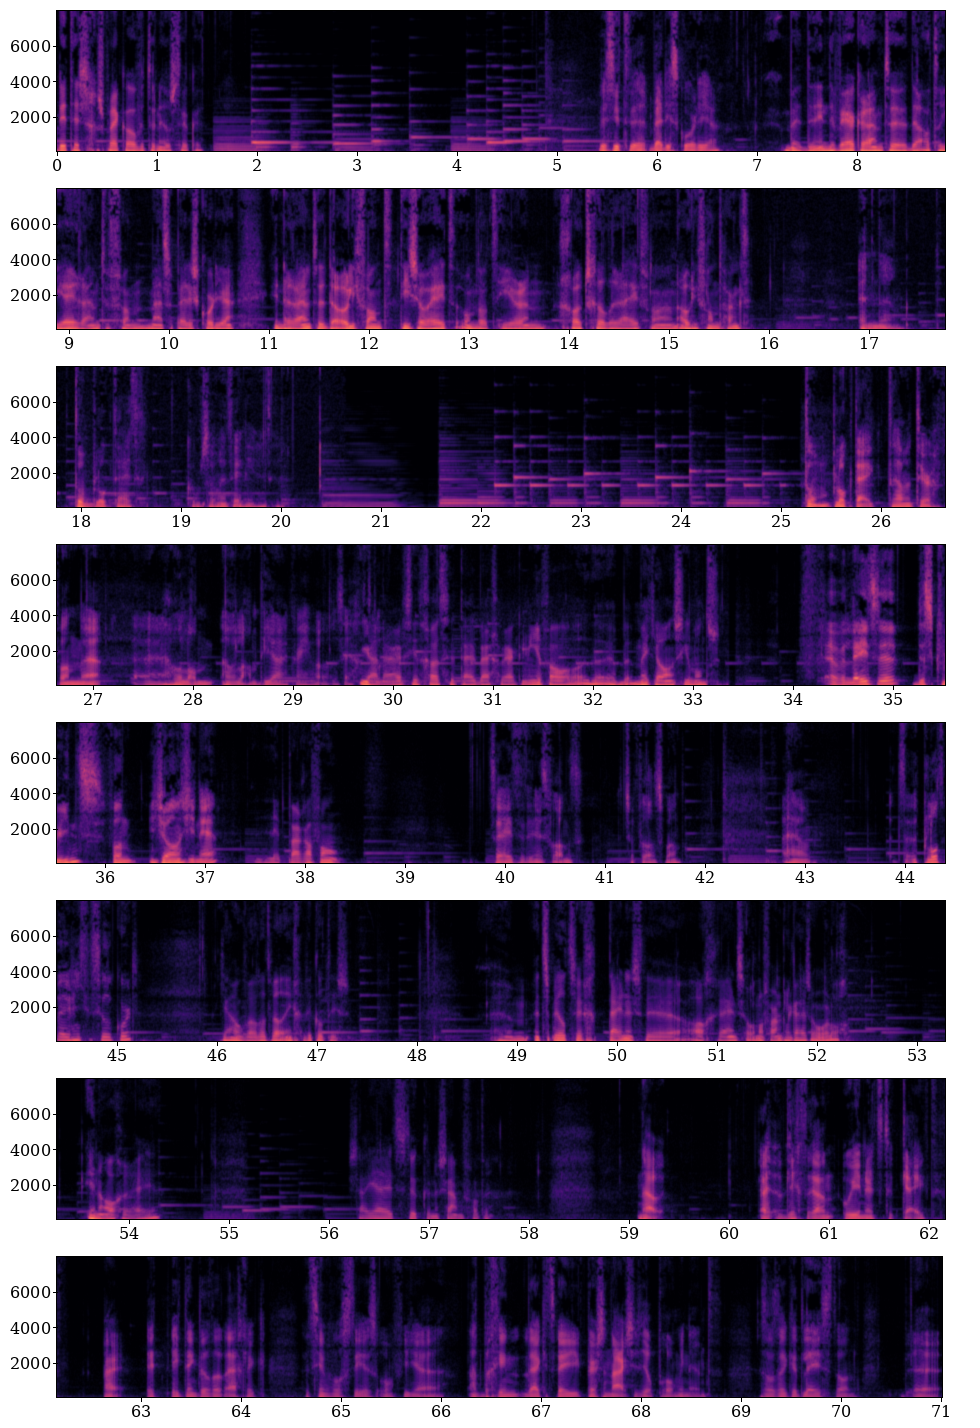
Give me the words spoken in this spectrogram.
Dit is Gesprek over toneelstukken. We zitten bij Discordia. In de werkruimte, de atelierruimte van Maatschappij Discordia. In de ruimte De Olifant, die zo heet omdat hier een groot schilderij van een olifant hangt. En uh, Tom Bloktijd komt zo meteen hier naartoe. Tom Blokdijk, dramaturg van uh, Holland, Hollandia, kan je wel zeggen. Ja, daar heeft hij het grootste tijd bij gewerkt. In ieder geval uh, met Johan Simons. En we lezen de screens van Jean Genet. Le Paravent. Zo heet het in het Frans. Het is een Fransman. Uh, het, het, plot eventjes heel kort. Ja, hoewel dat wel ingewikkeld is. Um, het speelt zich tijdens de Algerijnse onafhankelijkheidsoorlog. In Algerije. Zou jij het stuk kunnen samenvatten? Nou, het ligt eraan hoe je naar het stuk kijkt. Maar ik, ik denk dat dat eigenlijk het simpelste is om via... Aan het begin lijken twee personages heel prominent. Dus als ik het lees, dan, uh,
